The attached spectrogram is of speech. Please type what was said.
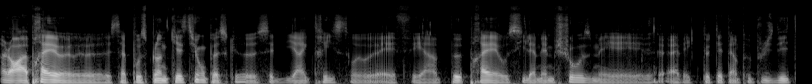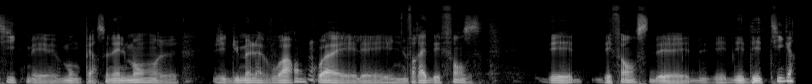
Alors après, euh, ça pose plein de questions parce que cette directrice, euh, elle fait à peu près aussi la même chose, mais avec peut-être un peu plus d'éthique. Mais bon, personnellement, euh, j'ai du mal à voir en quoi elle est une vraie défense des, défense des, des, des- des tigres.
